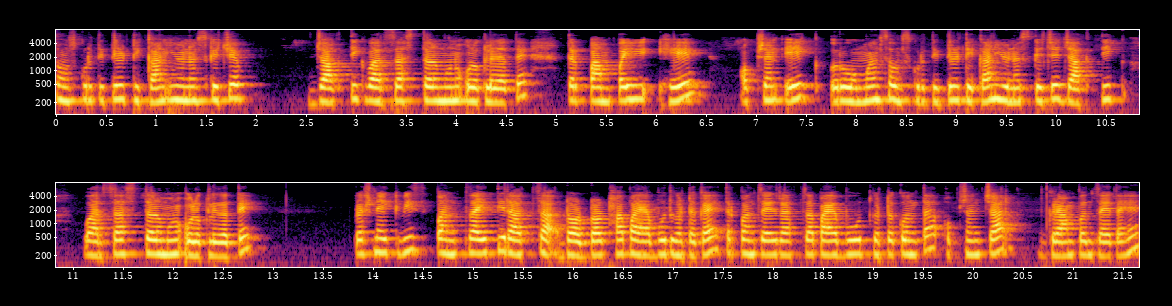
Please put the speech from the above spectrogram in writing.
संस्कृतीतील ठिकाण. युनेस्कोचे जागतिक वारसा स्थळ म्हणून ओळखले जाते. तर पाम्पई हे ऑप्शन एक रोमन संस्कृतीतील ठिकाण. युनेस्कोचे जागतिक वारसा स्थळ म्हणून ओळखले जाते. प्रश्न एकवीस पंचायती राजचा डॉट डॉट हा पायाभूत घटक आहे. तर पंचायत राजचा पायाभूत घटक कोणता? ऑप्शन चार ग्रामपंचायत आहे.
